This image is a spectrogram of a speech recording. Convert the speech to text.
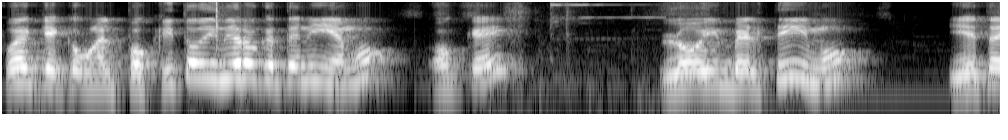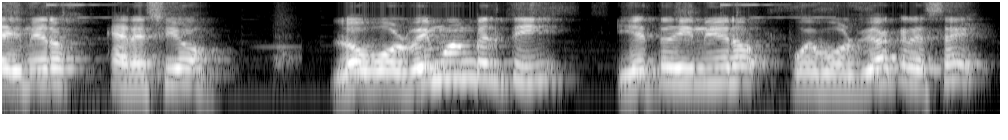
fue que con el poquito dinero que teníamos, ¿ok? Lo invertimos y este dinero creció. Lo volvimos a invertir y este dinero pues volvió a crecer.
